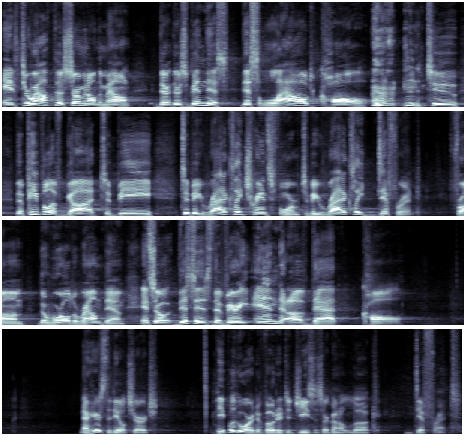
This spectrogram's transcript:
And throughout the Sermon on the Mount, there, has been this, this loud call to the people of God to be, to be radically transformed, to be radically different from the world around them. And so this is the very end of that call. Now, here's the deal, church people who are devoted to Jesus are going to look different.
